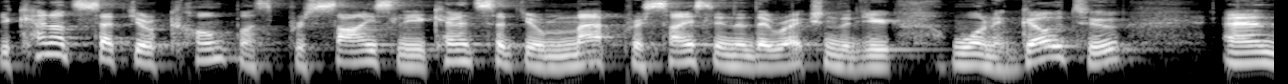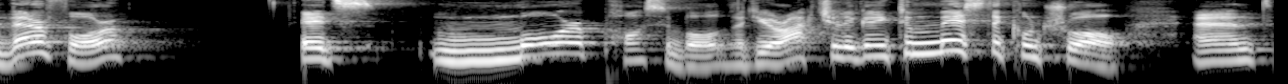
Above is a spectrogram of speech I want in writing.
you cannot set your compass precisely, you cannot set your map precisely in the direction that you want to go to, and therefore, it's more possible that you're actually going to miss the control and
